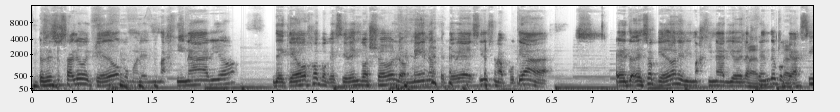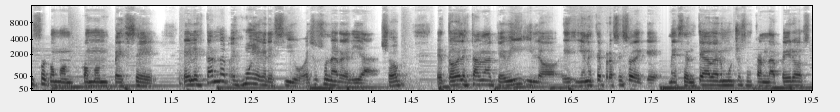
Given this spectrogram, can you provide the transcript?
Entonces eso es algo que quedó como en el imaginario de que, ojo, porque si vengo yo, lo menos que te voy a decir es una puteada. Eso quedó en el imaginario de la gente porque así fue como, como empecé. El stand-up es muy agresivo, eso es una realidad. Yo, eh, todo el stand-up que vi y, lo, y en este proceso de que me senté a ver muchos stand-uperos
